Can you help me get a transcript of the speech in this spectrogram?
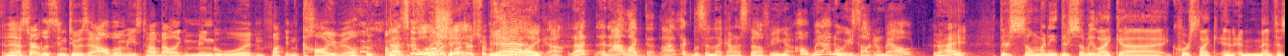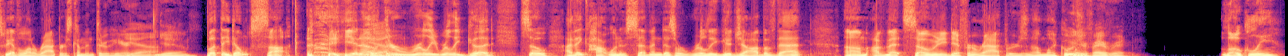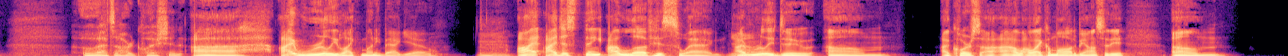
And then I started listening to his album. He's talking about like Minglewood and fucking Collierville. And I'm like, That's "This cool as motherfucker's shit. From You here." know, like uh, that, and I like that. I like listening to that kind of stuff. You go, oh man, I know what he's talking about. Right. There's so many, there's so many like, uh, of course, like in, in Memphis, we have a lot of rappers coming through here. yeah, Yeah, but they don't suck. you know, Yeah. they're really, really good. So I think Hot 107 does a really good job of that. Um, I've met so many different rappers, and I'm like, oh who's my- your favorite? locally? Oh, that's a hard question. Uh, I really like Moneybagg Yo. I, I just think I love his swag. I really do. Um, of course, I, I, I like them all, to be honest with you. Um,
